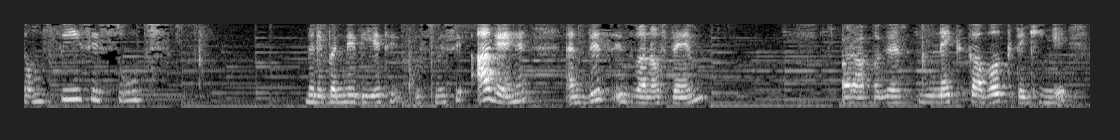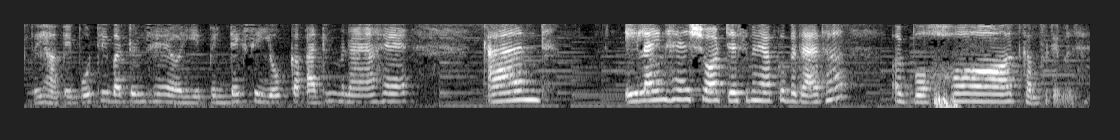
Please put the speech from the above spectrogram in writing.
कंफी से सूट्स मैंने बनने दिए थे, उसमें से आ गए हैं। And this is one of them और आप अगर नेक का वर्क देखेंगे तो यहाँ पे पोटली बटन्स है और ये पिंटेक से योग का पैटर्न बनाया है। एंड ए लाइन है शॉर्ट जैसे मैंने आपको बताया था, और बहुत कंफर्टेबल है।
